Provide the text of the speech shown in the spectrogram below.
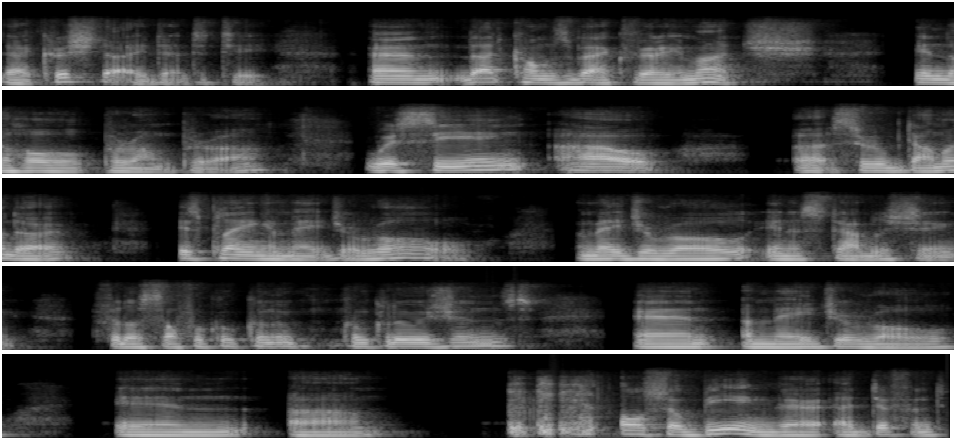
that Krishna identity. And that comes back very much in the whole parampara. We're seeing how uh, Swarup Damodar is playing a major role, a major role in establishing philosophical conclusions and a major role in um, also being there at different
